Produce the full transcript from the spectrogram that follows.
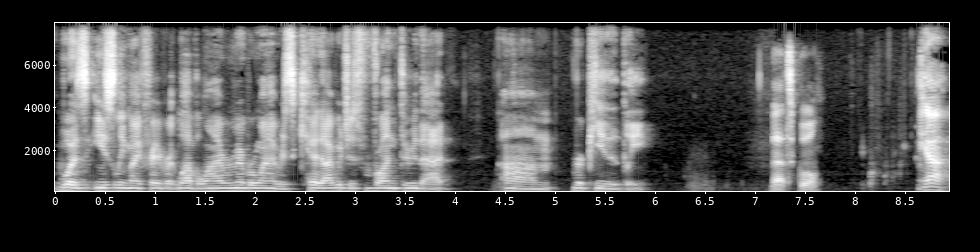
was easily my favorite level. And I remember when I was a kid, I would just run through that um, repeatedly. That's cool. Yeah,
